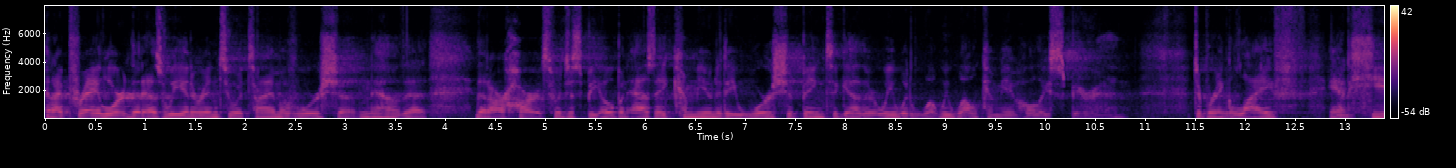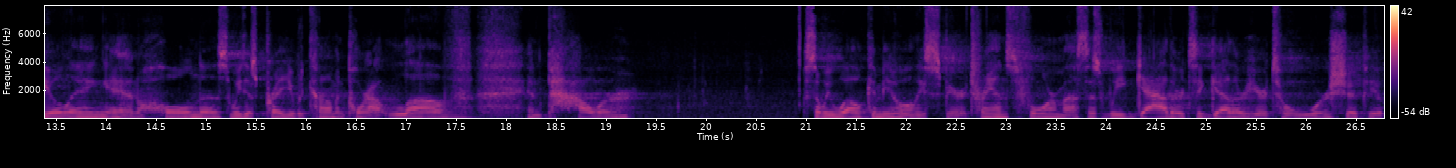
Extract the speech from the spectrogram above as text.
And I pray, Lord, that as we enter into a time of worship now, that, that our hearts would just be open as a community, worshiping together. We would we welcome you, Holy Spirit, to bring life and healing and wholeness. We just pray you would come and pour out love and power. So we welcome you, Holy Spirit. Transform us as we gather together here to worship you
